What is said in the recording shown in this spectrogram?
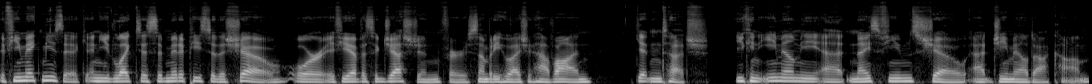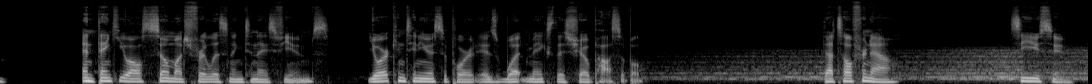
If you make music and you'd like to submit a piece to the show, or if you have a suggestion for somebody who I should have on, get in touch. You can email me at nicefumesshow at gmail.com. And thank you all so much for listening to Nice Fumes. Your continuous support is what makes this show possible. That's all for now. See you soon.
